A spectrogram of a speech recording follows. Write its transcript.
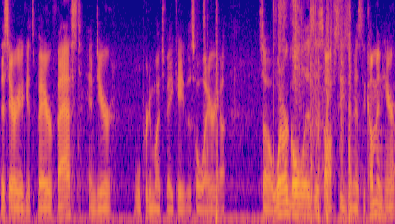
this area gets bare fast and deer will pretty much vacate this whole area. So what our goal is this off season is to come in here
